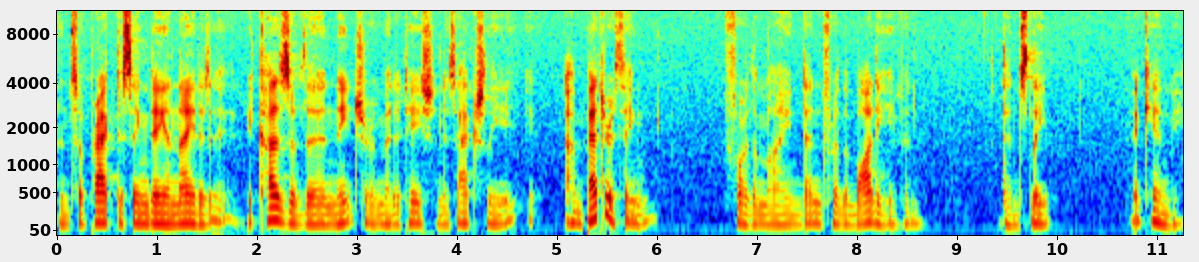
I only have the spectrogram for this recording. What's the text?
And so practicing day and night, is because of the nature of meditation, is actually a better thing for the mind and for the body even than sleep. It can be.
